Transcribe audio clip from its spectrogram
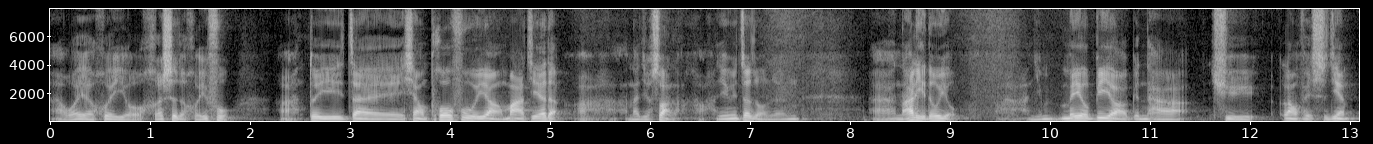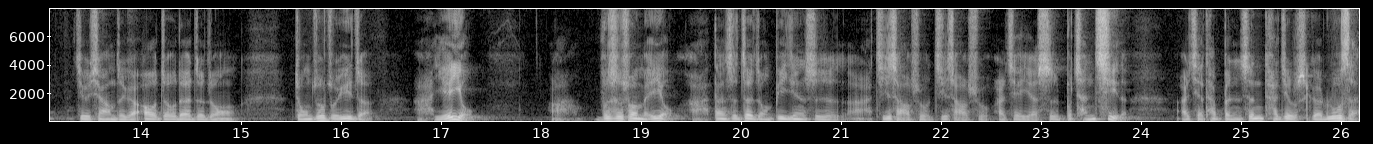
啊，我也会有合适的回复啊。对于在像泼妇一样骂街的啊，那就算了哈，因为这种人啊哪里都有你没有必要跟他去浪费时间。就像这个澳洲的这种种族主义者啊，也有啊，不是说没有啊，但是这种毕竟是啊极少数，极少数，而且也是不成器的，而且他本身他就是个 loser，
